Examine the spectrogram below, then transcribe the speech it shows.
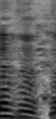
Mm-hmm.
